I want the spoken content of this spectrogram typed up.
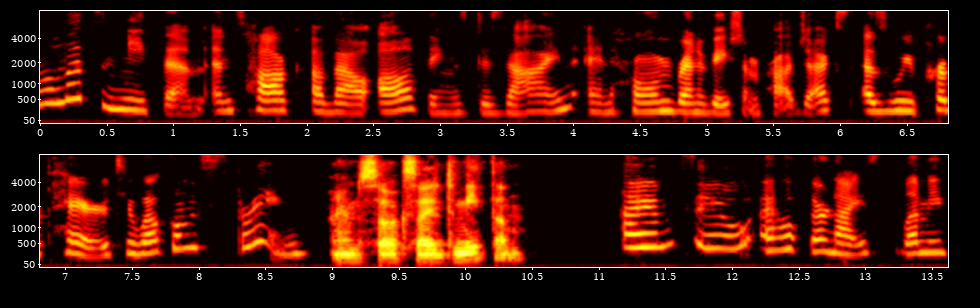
So let's meet them and talk about all things design and home renovation projects as we prepare to welcome spring. I'm so excited to meet them. I am too. I hope they're nice. Let me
